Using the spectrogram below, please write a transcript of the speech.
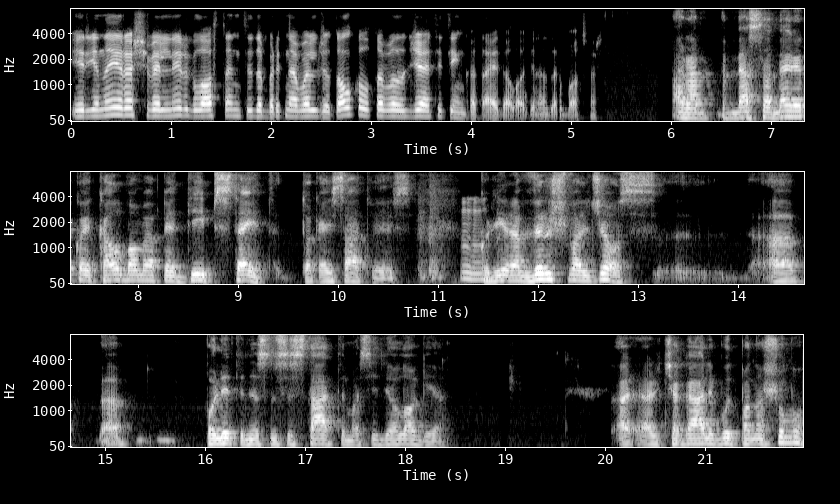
ir jinai yra švelni ir glostanti dabartinę valdžią tol, kol ta valdžia atitinka tą ideologinę darbo tvarkį. Ar mes Amerikoje kalbame apie deep state tokiais atvejais, mhm. kur yra virš valdžios a, a, politinis nusistatymas, ideologija. Ar, ar čia gali būti panašumų?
